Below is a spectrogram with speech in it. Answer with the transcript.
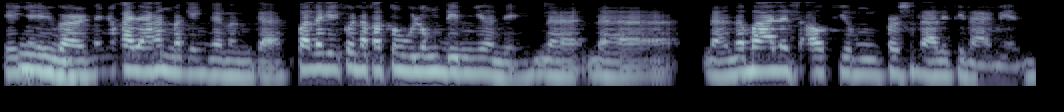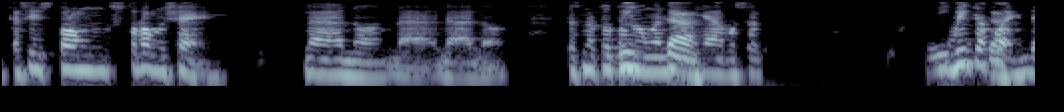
yun yung Mm. environment. Yung kailangan maging ganun ka. Palagay ko nakatulong din yun eh na na na, na balance out yung personality namin. Kasi strong strong siya eh na ano na na ano. Tapos natutulungan din niya ako sa Weak Weak ako eh. Hindi,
